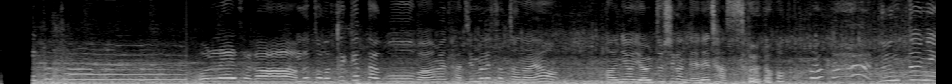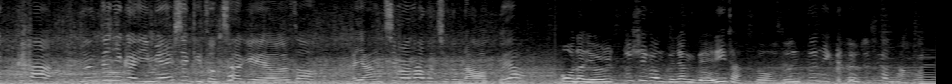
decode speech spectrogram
원래 제가 이것저것 찍겠다고 마음에 다짐을 했었잖아요. 아니요, 12시간 내내 잤어요. 눈 뜨니까, 눈 뜨니까 이미 헬싱키 도착이에요. 그래서 양치만 하고 지금 나왔고요. 어, 나 12시간 그냥 내리 잤어. 눈 뜨니까. 12시간 잔 거야?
